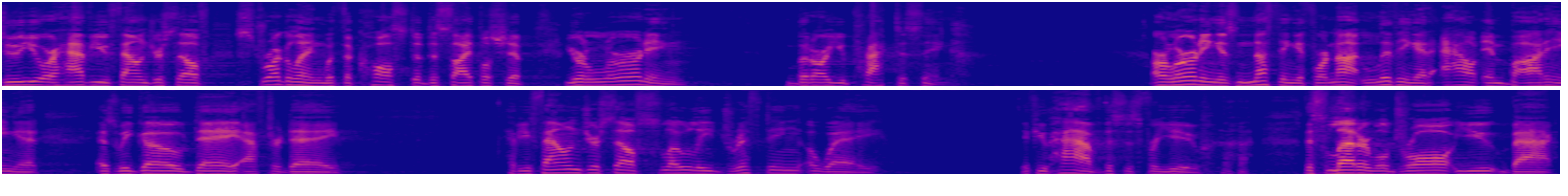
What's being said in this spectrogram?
Do you or have you found yourself struggling with the cost of discipleship? You're learning, but are you practicing? Our learning is nothing if we're not living it out, embodying it as we go day after day. Have you found yourself slowly drifting away? If you have, this is for you. this letter will draw you back.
